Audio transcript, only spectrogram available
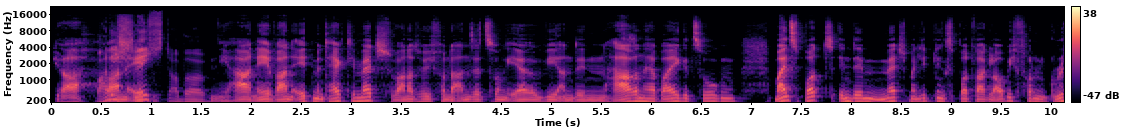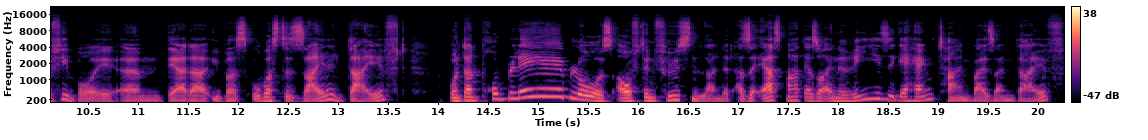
Ja, War, war nicht schlecht, aber Ja, nee, war ein Eight-Man-Tag-Team-Match, war natürlich von der Ansetzung eher irgendwie an den Haaren herbeigezogen. Mein Spot in dem Match, mein Lieblingsspot war, glaube ich, von Griffey Boy, ähm, der da übers oberste Seil dived und dann problemlos auf den Füßen landet. Also erstmal hat er so eine riesige Hangtime bei seinem Dive.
